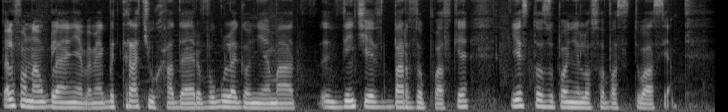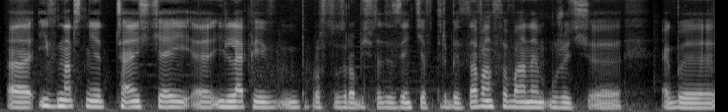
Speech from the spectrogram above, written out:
telefon nagle, nie wiem, jakby tracił HDR, w ogóle go nie ma, zdjęcie jest bardzo płaskie, jest to zupełnie losowa sytuacja. E, I znacznie częściej e, i lepiej po prostu zrobić wtedy zdjęcie w trybie zaawansowanym, użyć e, jakby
